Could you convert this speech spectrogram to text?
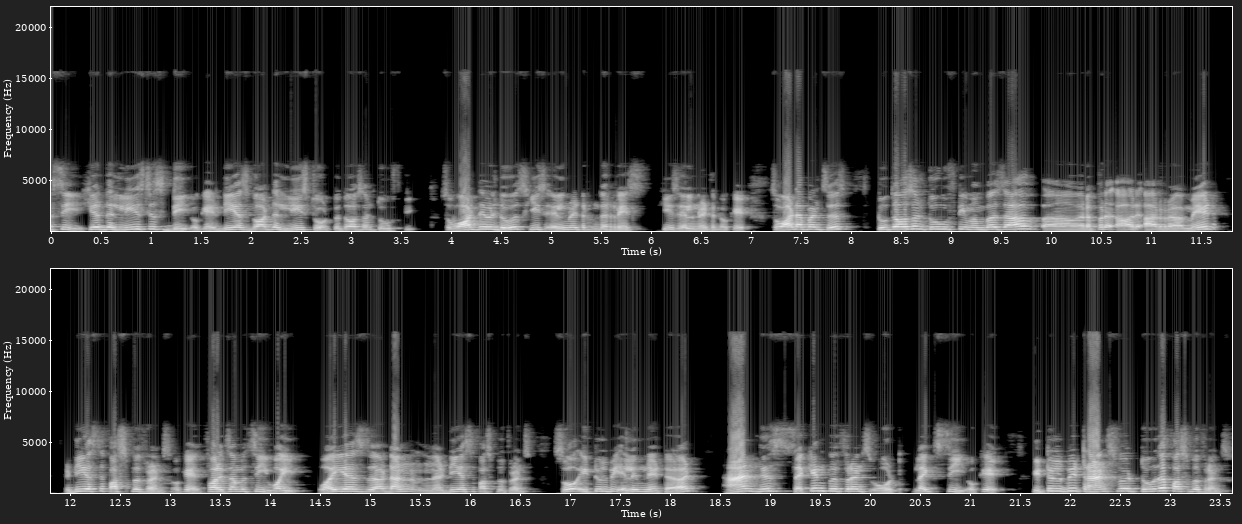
see here the least is D. Okay. D has got the least vote, 2250. So what they will do is he's eliminated from the race. He's eliminated. Okay. So what happens is 2250 members have uh, are, are uh, made D the first preference. Okay. For example, see Y. Y has uh, done mm, D the first preference. So it will be eliminated and his second preference vote like C. Okay. It will be transferred to the first preference.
